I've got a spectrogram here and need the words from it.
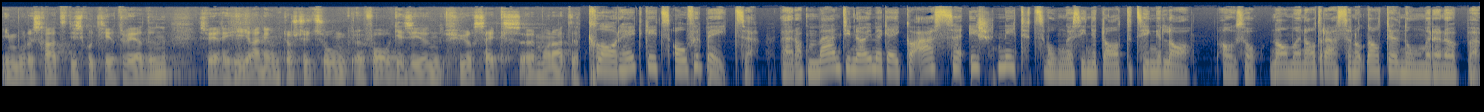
im Bundesrat diskutiert werden. Es wäre hier eine Unterstützung äh, vorgesehen für sechs äh, Monate. Klarheit gibt es auch für Beizen. Wer ab dem Montag neu geht essen ist nicht gezwungen, seine Daten zu hinterlassen. Also Namen, Adressen und Nattelnummern etwa.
